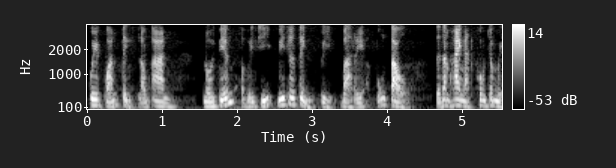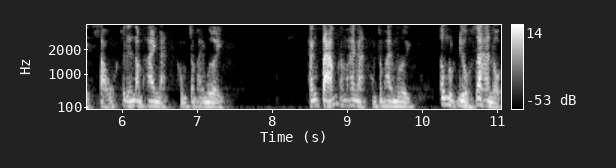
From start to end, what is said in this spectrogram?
quê quán tỉnh Long An, nổi tiếng ở vị trí bí thư tỉnh ủy Bà Rịa, Vũng Tàu từ năm 2016 cho đến năm 2020. Tháng 8 năm 2020, ông được điều ra Hà Nội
